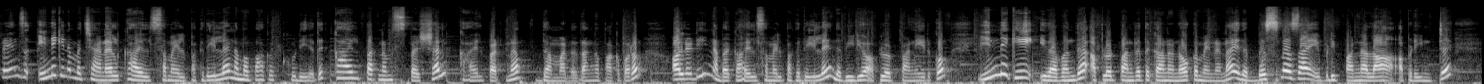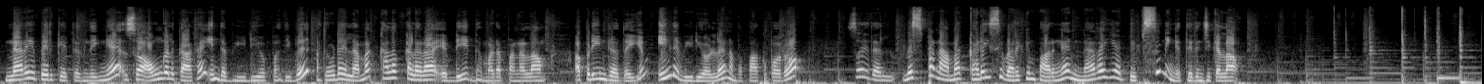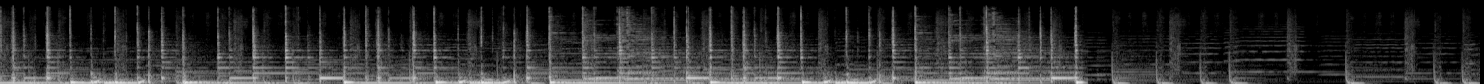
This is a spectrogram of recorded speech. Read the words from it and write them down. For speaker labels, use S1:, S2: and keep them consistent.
S1: Friends இன்னைக்கு நம்ம channel Kayal சமையல் பகுதியில் நம்ம பார்க்கக்கூடியது காயல்பட்டினம் ஸ்பெஷல் காயல்பட்டினம் தம்மடை தாங்க பார்க்க போகிறோம் ஆல்ரெடி நம்ம காயல் சமையல் பகுதியில் இந்த வீடியோ அப்லோட் பண்ணியிருக்கோம். இன்றைக்கி இதை வந்து அப்லோட் பண்ணுறதுக்கான நோக்கம் என்னென்னா இதை பிஸ்னஸாக எப்படி பண்ணலாம் அப்படின்ட்டு நிறைய பேர் கேட்டிருந்தீங்க. ஸோ அவங்களுக்காக இந்த வீடியோ பதிவு அதோடு இல்லாமல் கலர் கலராக எப்படி தம்மடை பண்ணலாம் அப்படின்றதையும் இந்த வீடியோவில் நம்ம பார்க்க போகிறோம் ஸோ இதை மிஸ் பண்ணாமல் கடைசி வரைக்கும் பாருங்கள் நிறைய டிப்ஸ் நீங்கள் தெரிஞ்சுக்கலாம்.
